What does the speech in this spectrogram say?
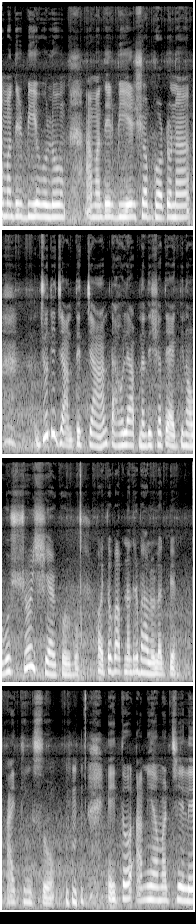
আমাদের বিয়ে হলো, আমাদের বিয়ের সব ঘটনা যদি জানতে চান, তাহলে আপনাদের সাথে একদিন অবশ্যই শেয়ার করব। হয়তো বা আপনাদের ভালো লাগবে। আই থিঙ্ক সো এই তো আমি আমার ছেলে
